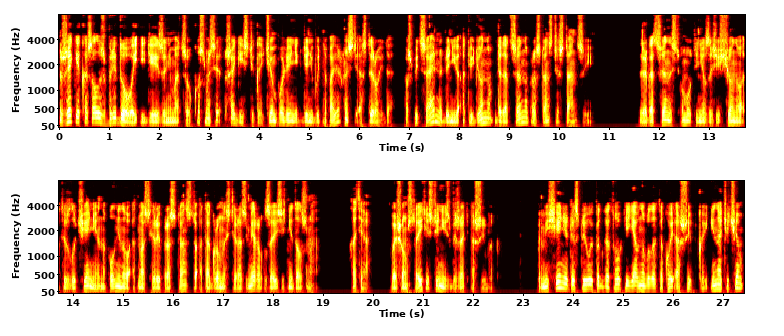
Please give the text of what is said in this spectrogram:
Жеке казалось бредовой идеей заниматься в космосе шагистикой, тем более не где-нибудь на поверхности астероида, а специально для нее отведенном драгоценном пространстве станции. Драгоценность внутреннего защищенного от излучения, наполненного атмосферой пространства от огромности размеров, зависеть не должна. Хотя в большом строительстве не избежать ошибок. Помещение для строевой подготовки явно было такой ошибкой, иначе чем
